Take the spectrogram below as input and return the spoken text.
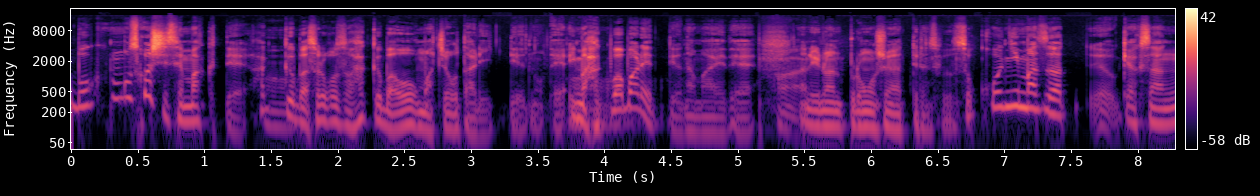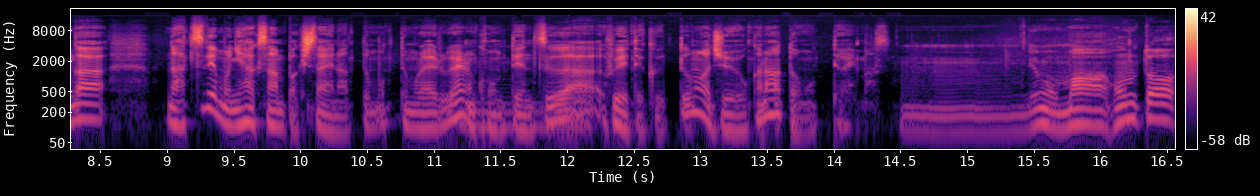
僕も少し狭くて白馬それこそ白馬大町小谷っていうので今白馬バレーっていう名前であのいろんなプロモーションやってるんですけどそこにまずはお客さんが夏でも2泊3泊したいなって思ってもらえるぐらいのコンテンツが増えていくっていうのが重要かなと思ってはいます。うん。でもまあ本当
